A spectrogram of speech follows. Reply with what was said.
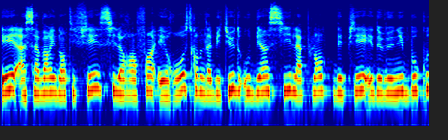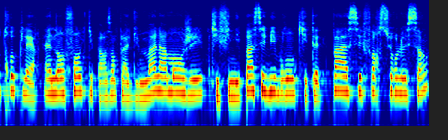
et à savoir identifier si leur enfant est rose comme d'habitude ou bien si la plante des pieds est devenue beaucoup trop claire. Un enfant qui par exemple a du mal à manger, qui finit pas ses biberons, qui tête pas assez fort sur le sein,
